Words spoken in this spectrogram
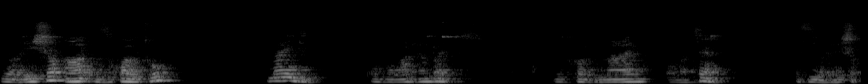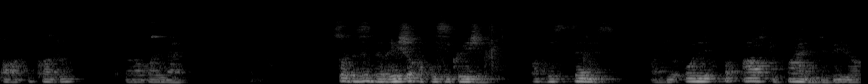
your ratio R is equal to 90 over 100 is equal to 9 over 10. This is your ratio R equal to 0 0.9. So this is the ratio of this equation, of this series, but you're only us to find the value of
